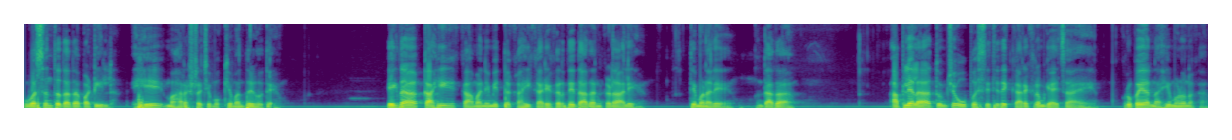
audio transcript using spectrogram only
वसंतदादा पाटील हे महाराष्ट्राचे मुख्यमंत्री होते. एकदा काही कामानिमित्त काही कार्यकर्ते दादांकडं आले. ते म्हणाले दादा आपल्याला तुमच्या उपस्थितीत एक कार्यक्रम घ्यायचा आहे. कृपया नाही म्हणू नका.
